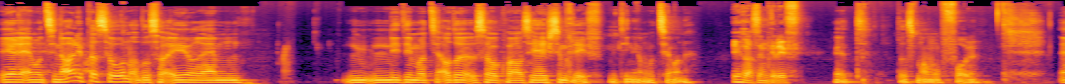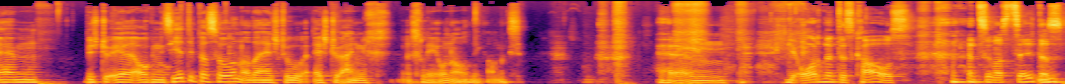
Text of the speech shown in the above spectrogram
eher eine emotionale Person oder so eher ähm, nicht emotional oder so quasi hast du es im Griff mit deinen Emotionen? Ich habe es im Griff. Gut, das machen wir voll. Ähm, bist du eher eine organisierte Person oder hast du, hast du eigentlich ein bisschen Unordnung? Ähm, geordnetes Chaos. Zu was zählt das?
